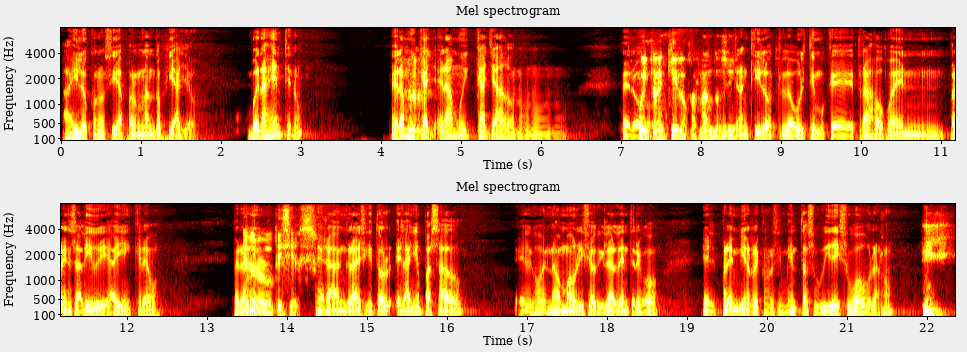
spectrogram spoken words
Ahí lo conocí a Fernando Fiallo. Buena gente, ¿no? Era muy, mm. era muy callado, ¿no? no, no. Pero, muy tranquilo, Fernando, muy tranquilo. Lo último que trabajó fue en Prensa Libre, ahí creo. Pero en Noticias. Era un gran escritor. El año pasado, el gobernador Mauricio Aguilar le entregó el premio de reconocimiento a su vida y su obra, ¿no?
